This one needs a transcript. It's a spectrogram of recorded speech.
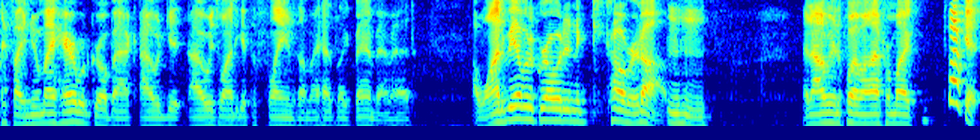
if I knew my hair would grow back, I would get. I always wanted to get the flames on my head like Bam Bam had. I wanted to be able to grow it and cover it up. Mm-hmm. And now I'm going to put my life. I'm like, fuck it,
